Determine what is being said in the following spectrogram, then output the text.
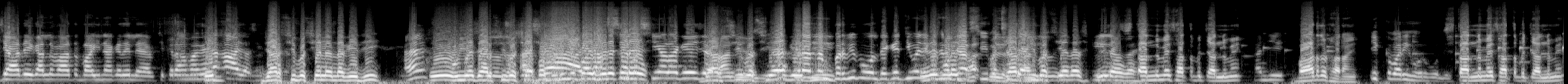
ਜਿਆਦੇ ਗੱਲਬਾਤ ਬਾਈ ਨਾਲ ਕਦੇ ਲੈਬ ਚ ਕਰਾਵਾਂਗੇ ਆ ਜਾ ਸੀ ਜਰਸੀ ਬੱਚੇ ਲੈਂਦਾ ਜੀ। ਹੈ? ਇਹ ਉਹੀ ਆ ਜਰਸੀ ਬੱਚੇ ਆਪਾਂ ਵੀਡੀਓ ਨਹੀਂ ਪਾਈ ਮੇਰੇ ਘਰੇ। ਬੱਚੀਆਂ ਵਾਲਾ ਗੇਜ ਜਰਸੀ ਹਾਂਜੀ, ਬੱਚੀਆਂ ਗੇ ਤੇਰਾ ਜੀ। ਨੰਬਰ ਵੀ ਬੋਲ ਦੇ ਕੇ ਜਿਵੇਂ ਨੂੰ ਕੋਲੇ ਜਰਸੀ ਬੱਚੀ ਜਰਸੀ ਬੱਚਿਆਂ ਦਾ ਸਕੀਨ ਆ 97795 ਹਾਂਜੀ। 62 ਤੋਂ 18 ਜੀ। ਇੱਕ ਵਾਰੀ ਹੋਰ ਬੋਲੇ। 97795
